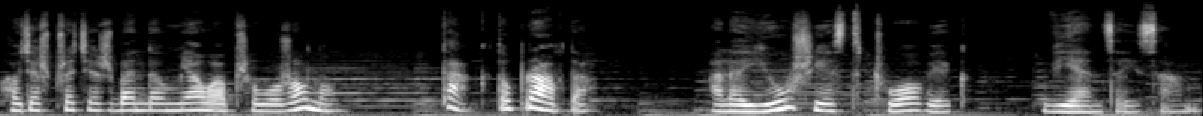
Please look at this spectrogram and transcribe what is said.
Chociaż przecież będę miała przełożoną, tak, to prawda, ale już jest człowiek więcej sam.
